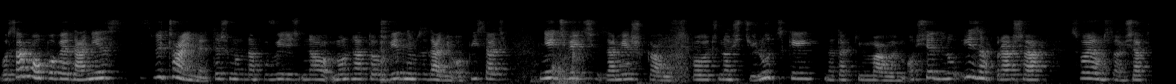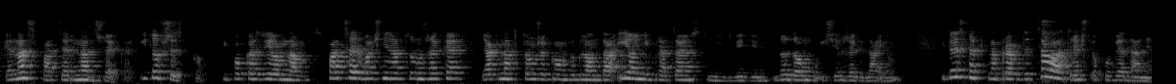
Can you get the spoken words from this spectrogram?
Bo samo opowiadanie jest zwyczajne. Też można powiedzieć, no można to w jednym zdaniu opisać. Niedźwiedź zamieszkał w społeczności ludzkiej na takim małym osiedlu i zaprasza swoją sąsiadkę na spacer nad rzekę. I to wszystko. I pokazują nam spacer właśnie nad tą rzekę, jak nad tą rzeką wygląda i oni wracają z tym niedźwiedziem do domu i się żegnają. I to jest tak naprawdę cała treść opowiadania.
